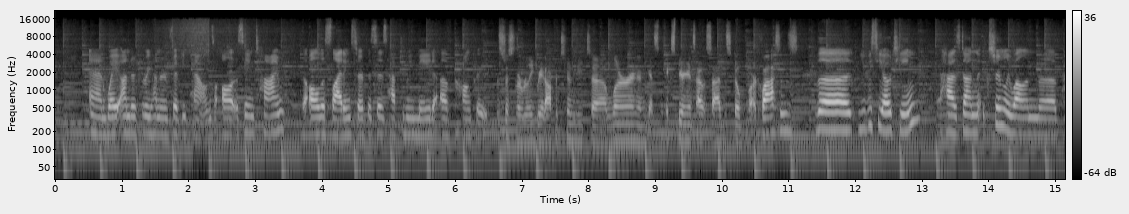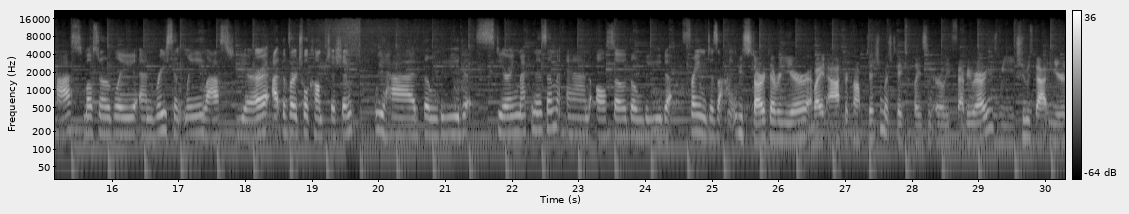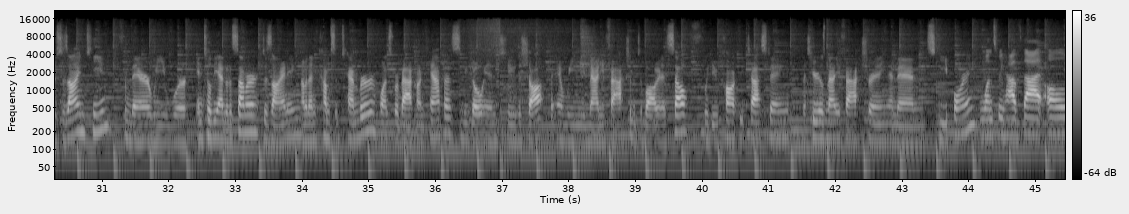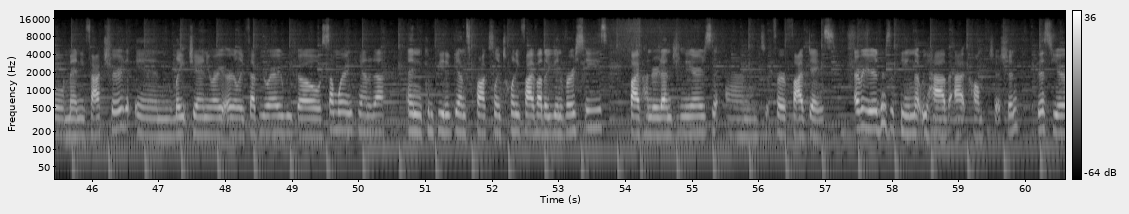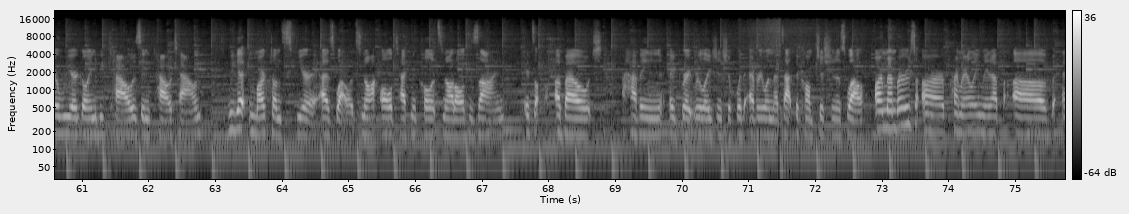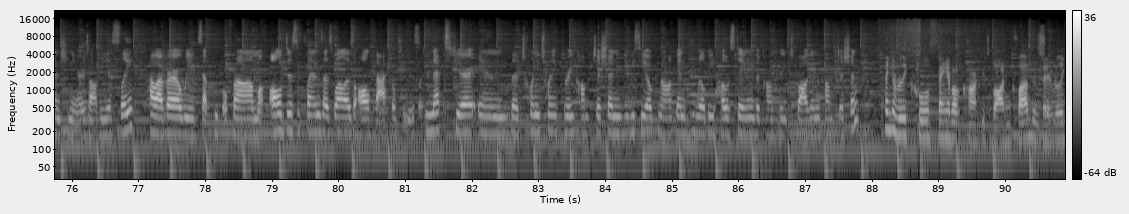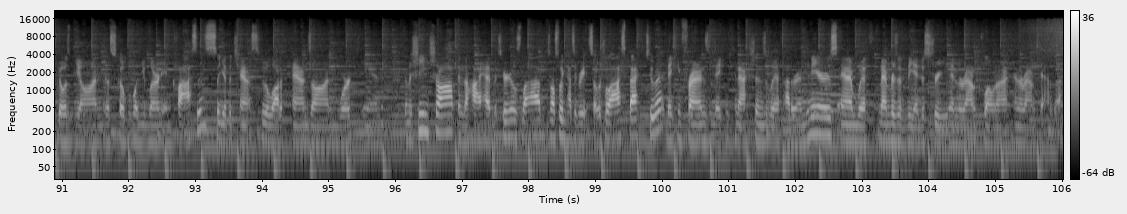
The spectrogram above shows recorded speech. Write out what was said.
and weigh under 350 pounds. All at the same time, all the sliding surfaces have to be made of concrete. It's just a really great opportunity to learn and get some experience outside the scope of our classes. The UBCO team has done extremely well in the past, most notably and recently last year at the virtual competition. We had the lead steering mechanism and also the lead frame design. We start every year right after competition, which takes place in early February. We choose that year's design team. From there, we work until the end of the summer designing. And then come September, once we're back on campus, we go into the shop and we manufacture the toboggan itself. We do concrete testing, materials manufacturing, and then ski pouring. Once we have that all manufactured in late January, early February, we go somewhere in Canada and compete against approximately 25 other universities, 500 engineers, and for five days. Every year there's a theme that we have at competition. This year we are going to be cows in Cowtown. We get marked on spirit as well. It's not all technical, it's not all design. It's about having a great relationship with everyone that's at the competition as well. Our members are primarily made up of engineers, obviously. However, we accept people from all disciplines as well as all faculties. Next year in the 2023 competition, UBC Okanagan will be hosting the Concrete Toboggan competition. I think a really cool thing about Concrete Toboggan Club is that it really goes beyond the scope of what you learn in classes. So you have the chance to do a lot of hands-on work in the machine shop and the high head materials lab. It also has a great social aspect to it, making friends, making connections with other engineers and with members of the industry in and around Kelowna and around Canada.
